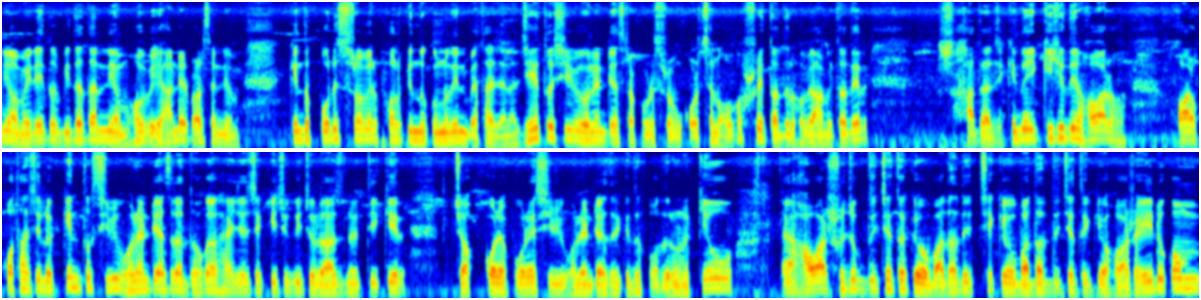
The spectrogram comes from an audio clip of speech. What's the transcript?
নিয়ম, এটাই তো বিধাতার নিয়ম হবে হান্ড্রেড পার্সেন্ট নিয়ম। কিন্তু পরিশ্রমের ফল কিন্তু কোনো দিন ব্যথা যায় না। যেহেতু সিভিক ভলেন্টিয়ার্সরা পরিশ্রম করছেন, অবশ্যই তাদের হবে, আমি তাদের সাথে আছি। কিন্তু এই কিছুদিন হওয়ার হওয়ার কথা ছিল, কিন্তু সিভিক ভলেন্টিয়ার্সরা ধোকা খাই যাচ্ছে। কিছু কিছু রাজনৈতিকের চক্করে পড়ে সিভিক ভলেন্টিয়ার্সদের কিন্তু পদের উন্নতি- কেউ হওয়ার সুযোগ দিচ্ছে তো কেউ বাধা দিচ্ছে, কেউ বাধা দিচ্ছে তো কেউ হওয়ার এইরকম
